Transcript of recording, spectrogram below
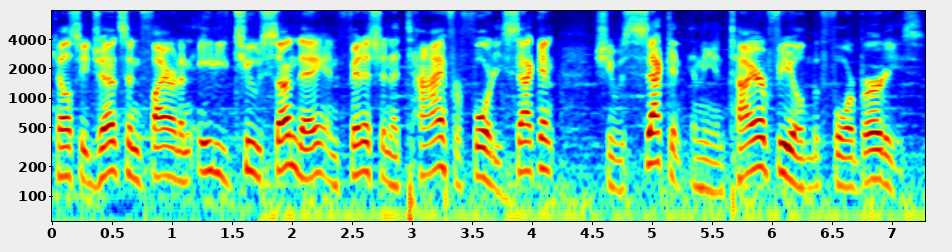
Kelsey Jensen fired an 82 Sunday and finished in a tie for 42nd. She was second in the entire field with four birdies.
